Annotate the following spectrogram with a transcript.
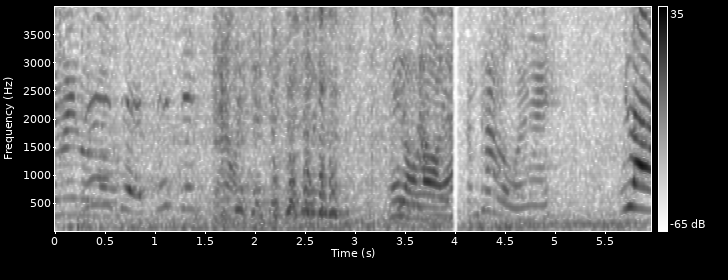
ยังไงโลโลไม่รอรอแล้วทำท่าหล่อยังไงหล่อ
